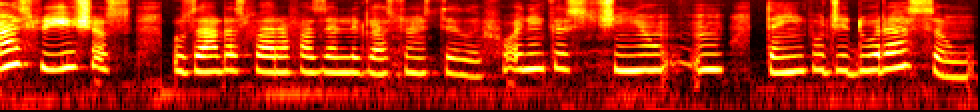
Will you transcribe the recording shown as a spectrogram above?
As fichas usadas para fazer ligações telefônicas tinham um tempo de duração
